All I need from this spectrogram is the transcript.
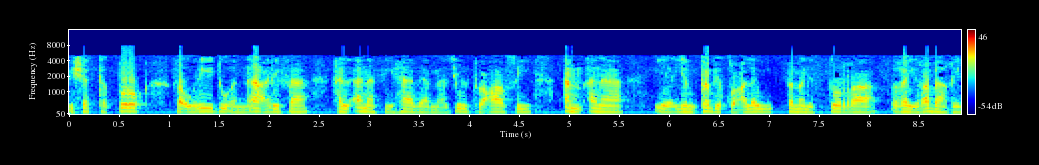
بشتى الطرق فأريد أن أعرف هل أنا في هذا ما زلت عاصي أم أنا ينطبق علي فمن اضطر غير باغ.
